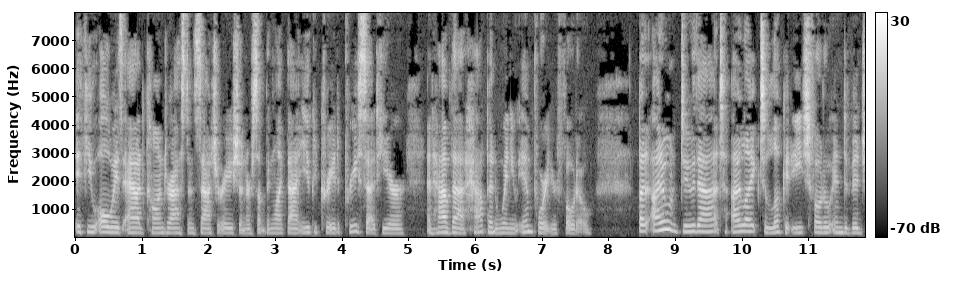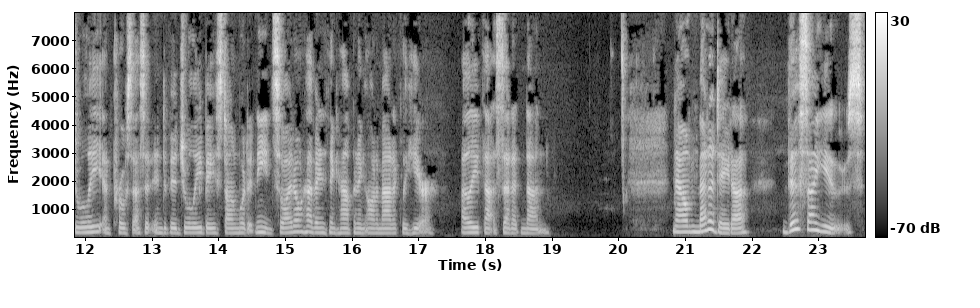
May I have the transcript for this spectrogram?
if you always add contrast and saturation or something like that, you could create a preset here and have that happen when you import your photo. But I don't do that. I like to look at each photo individually and process it individually based on what it needs, so I don't have anything happening automatically here. I leave that set at none. Now, metadata, this I use.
